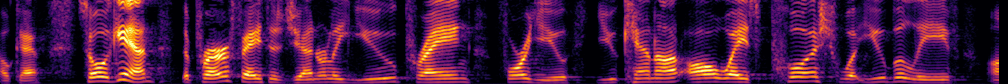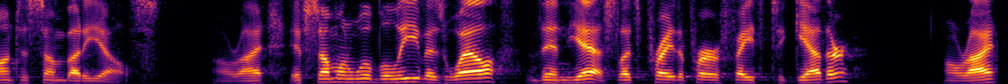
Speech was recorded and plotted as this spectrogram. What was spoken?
Okay, so again, the prayer of faith is generally you praying for you. You cannot always push what you believe onto somebody else. All right, if someone will believe as well, then yes, let's pray the prayer of faith together. All right,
